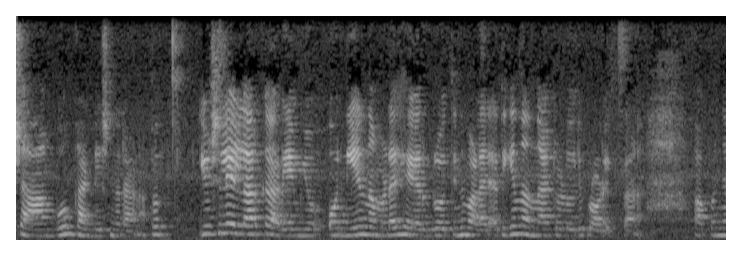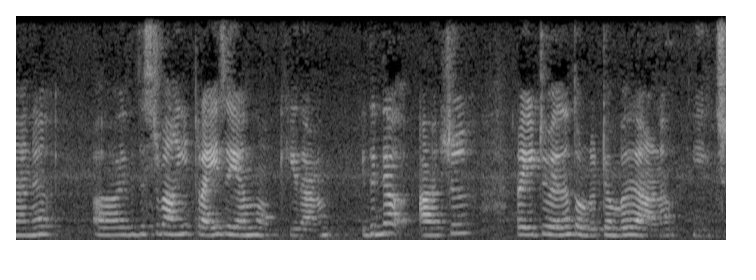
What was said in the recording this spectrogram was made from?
ഷാമ്പുവും കണ്ടീഷണറാണ് അപ്പം യൂഷ്വലി എല്ലാവർക്കും അറിയാം ഒനിയൻ നമ്മുടെ ഹെയർ ഗ്രോത്തിന് വളരെയധികം നന്നായിട്ടുള്ള ഒരു പ്രോഡക്റ്റ്സാണ് അപ്പം ഞാൻ ഇത് ജസ്റ്റ് വാങ്ങി ട്രൈ ചെയ്യാൻ നോക്കിയതാണ്. ഇതിന്റെ ആക്ച്വൽ റേറ്റ് വരുന്നത് തൊണ്ണൂറ്റൊമ്പതാണ് ഈച്ച്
